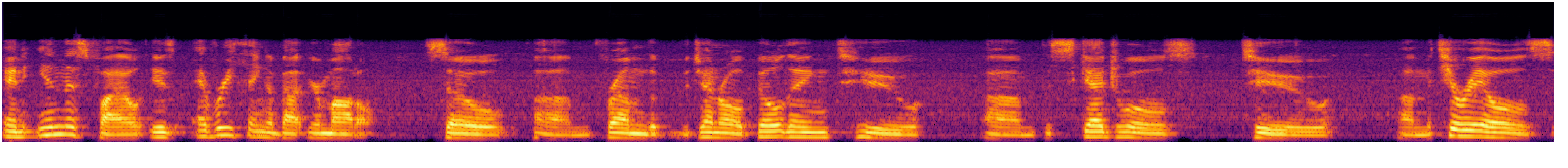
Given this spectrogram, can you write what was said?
and in this file is everything about your model. So um, from the, the, general building to um, the schedules to uh, materials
